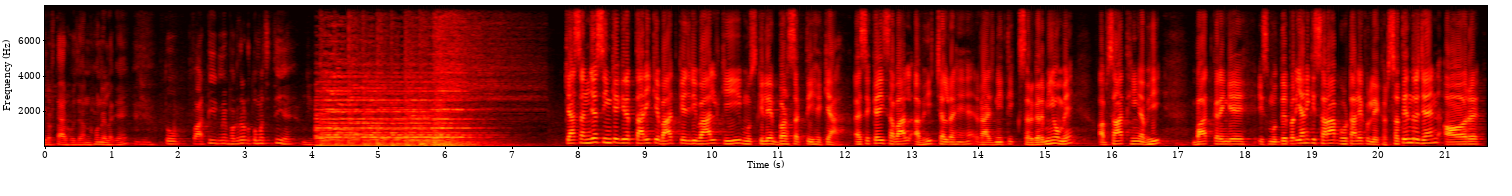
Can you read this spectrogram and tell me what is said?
गिरफ़्तार हो जान होने लगे तो पार्टी में भगदड़ तो मचती है। क्या संजय सिंह के गिरफ्तारी के बाद केजरीवाल की मुश्किलें बढ़ सकती है क्या? ऐसे कई सवाल अभी चल रहे हैं राजनीतिक सरगर्मियों में। अब साथ ही अभी बात करेंगे इस मुद्दे पर, यानी कि शराब घोटाले को लेकर। सत्येंद्र जैन और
